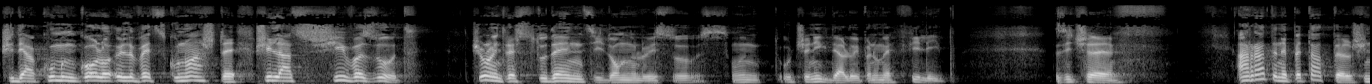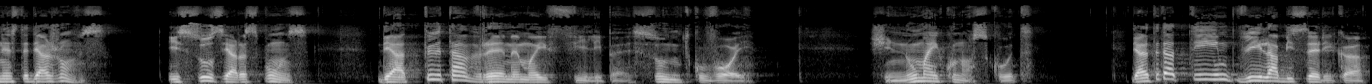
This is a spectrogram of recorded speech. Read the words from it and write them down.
Și de acum încolo îl veți cunoaște și l-ați și văzut. Și unul dintre studenții Domnului Isus, un ucenic de-a lui pe nume Filip, zice, arată-ne pe Tatăl și ne este de ajuns. Isus i-a răspuns, de atâta vreme, măi Filipe, sunt cu voi și nu m-ai cunoscut. De atâta timp vii la biserică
